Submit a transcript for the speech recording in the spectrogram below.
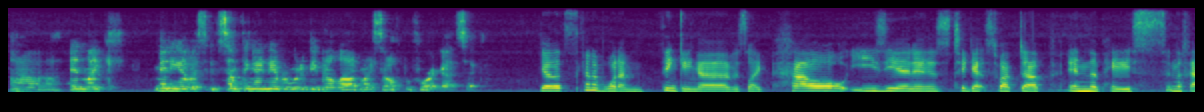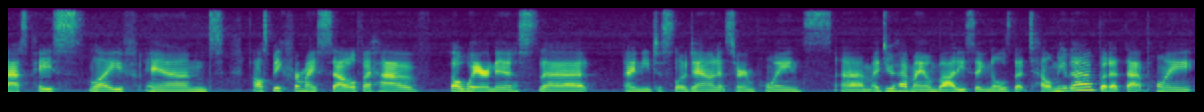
Uh, and like, many of us, it's something I never would have even allowed myself before I got sick. Yeah, that's kind of what I'm thinking of is like how easy it is to get swept up in the pace, in the fast paced life. And I'll speak for myself. I have awareness that I need to slow down at certain points. Um, I do have my own body signals that tell me that, but at that point,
